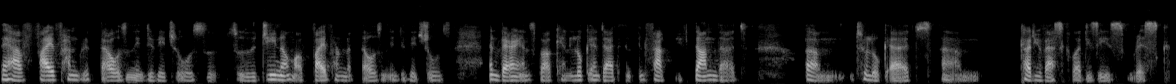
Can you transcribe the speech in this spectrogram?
they have 500,000 individuals, so, so, the genome of 500,000 individuals, and Variant Spark can look at that. In fact, we've done that um, to look at um, cardiovascular disease risk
